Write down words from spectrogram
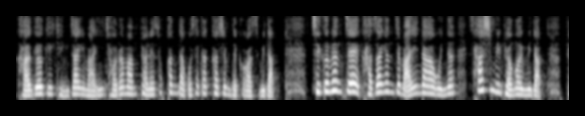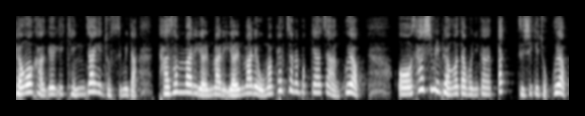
가격이 굉장히 많이 저렴한 편에 속한다고 생각하시면 될 것 같습니다. 지금 현재 가장 현재 많이 나가고 있는 사시미 병어입니다. 병어 가격이 굉장히 좋습니다. 5마리, 10마리, 10마리 5만 8천 원밖에 하지 않고요. 어, 사시미 병어다 보니까 딱 드시기 좋고요.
